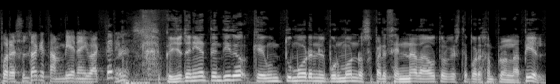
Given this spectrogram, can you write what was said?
pues resulta que también hay bacterias. Pero yo tenía entendido que un tumor en el pulmón no se parece en nada a otro que esté, por ejemplo, en la piel.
